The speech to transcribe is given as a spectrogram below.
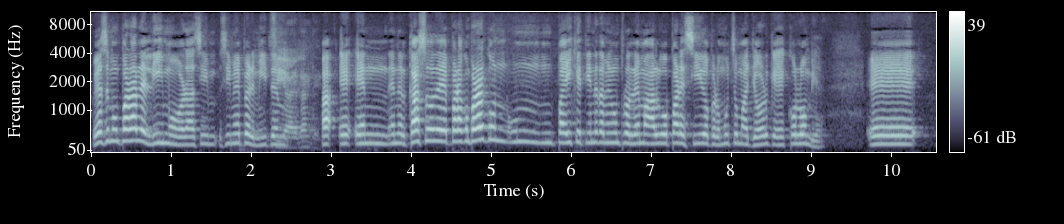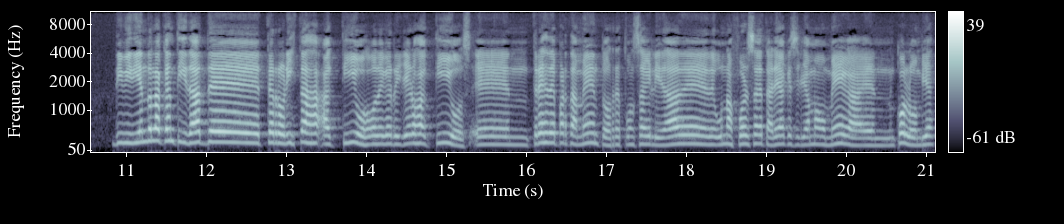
Voy a hacer un paralelismo, ¿verdad? Si, si me permiten. Sí, adelante. Ah, eh, en, en el caso de, para comparar con un, país que tiene también un problema algo parecido, pero mucho mayor, que es Colombia. Eh, dividiendo la cantidad de terroristas activos o de guerrilleros activos en tres departamentos, responsabilidad de, una fuerza de tarea que se llama Omega en Colombia,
